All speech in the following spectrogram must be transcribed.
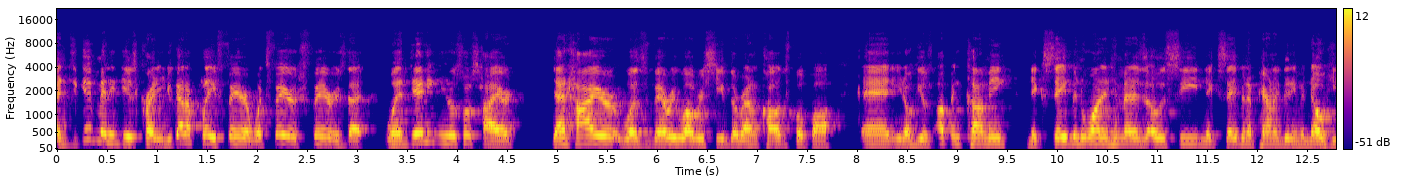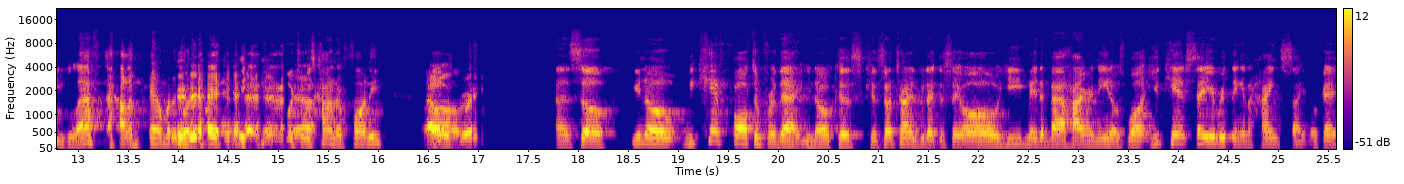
And to give Manny Diaz credit, you got to play fair. What's fair is fair is that when Danny Enos was hired, that hire was very well received around college football. And, you know, he was up and coming. Nick Saban wanted him as OC. Nick Saban apparently didn't even know he left Alabama to go to Miami, which was kind of funny. That was um, great. And so, you know, we can't fault him for that, you know, because because sometimes we like to say, oh, he made a bad hire in Enos. Well, you can't say everything in hindsight, okay?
